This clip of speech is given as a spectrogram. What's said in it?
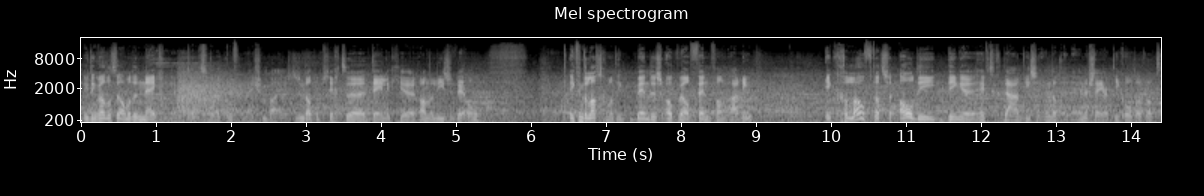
Ik denk wel dat we allemaal de neiging hebben tot uh, confirmation bias. Dus in dat opzicht uh, deel ik je analyse wel. Ik vind het lastig, want ik ben dus ook wel fan van Ariep. Ik geloof dat ze al die dingen heeft gedaan die ze in dat NRC-artikel, dat, dat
